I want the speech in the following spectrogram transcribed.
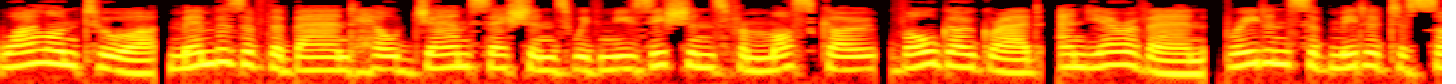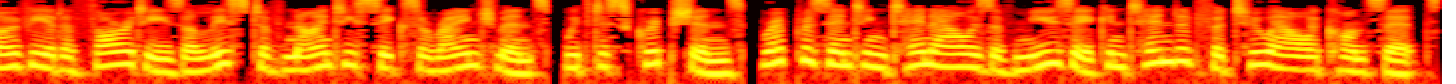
While on tour, members of the band held jam sessions with musicians from Moscow, Volgograd, and Yerevan. Breeden submitted to Soviet authorities a list of 96 arrangements, with descriptions, representing 10 hours of music intended for two-hour concerts.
